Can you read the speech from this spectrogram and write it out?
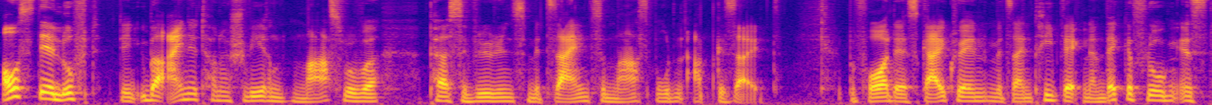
aus der Luft den über eine Tonne schweren Mars Rover Perseverance mit Seilen zum Marsboden abgeseilt, bevor der Sky Crane mit seinen Triebwerken dann weggeflogen ist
